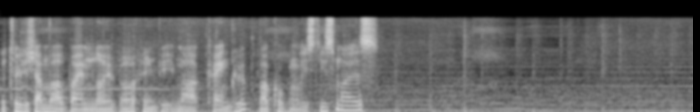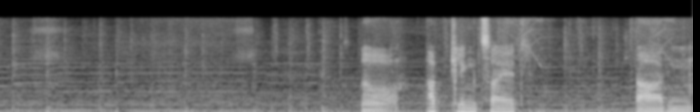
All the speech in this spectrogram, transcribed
Natürlich haben wir beim Neuwürfeln wie immer kein Glück. Mal gucken, wie es diesmal ist. So, Abklingzeit. Schaden.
